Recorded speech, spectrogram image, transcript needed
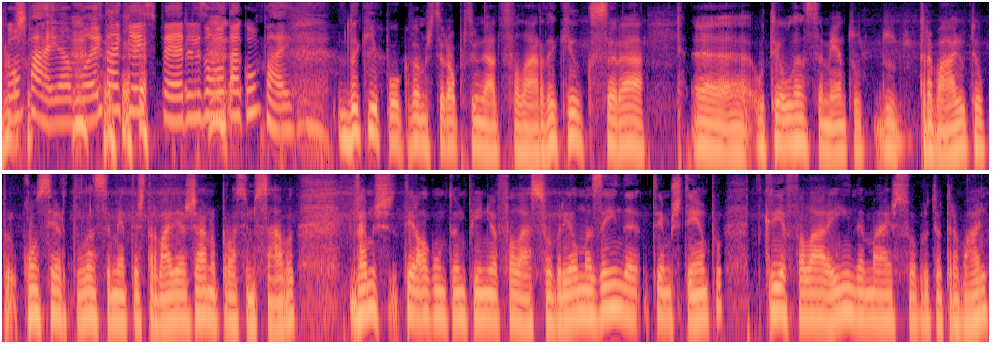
Com o pai. A mãe tá aqui à espera, eles vão voltar com o pai. Daqui a pouco vamos ter a oportunidade de falar daquilo que será ah, o teu lançamento do, trabalho, o teu concerto de lançamento deste trabalho é já no próximo sábado. Vamos ter algum tempinho a falar sobre ele, mas ainda temos tempo. Queria falar ainda mais sobre o teu trabalho.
